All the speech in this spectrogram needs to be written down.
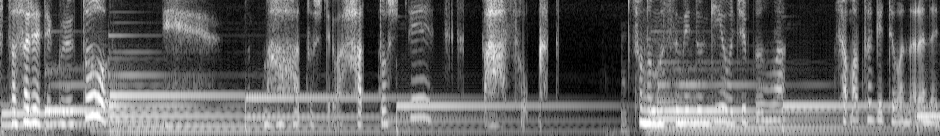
出されてくると、えーまあ、母としてはハッとしてああそうかその娘の義を自分は妨げてはならない。い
